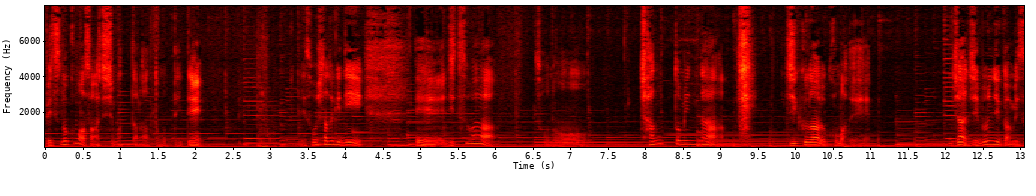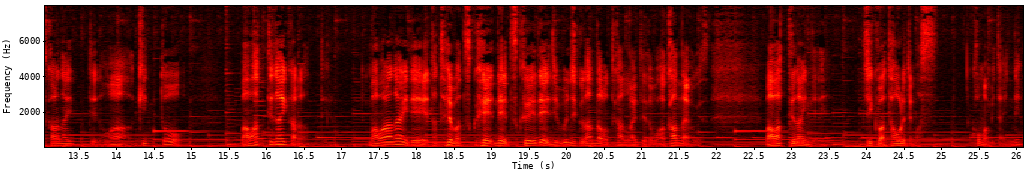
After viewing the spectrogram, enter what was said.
別のコマを探してしまったなと思っていて。でそうした時に、えー、実はそのちゃんとみんな 軸のあるコマでじゃあ自分軸が見つからないっていうのはきっと回ってないからだ回らないで例えば机で机で自分軸なんだろうって考えてると分かんないわけです。回ってないんでね。軸は倒れてます。コマみたいにね。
